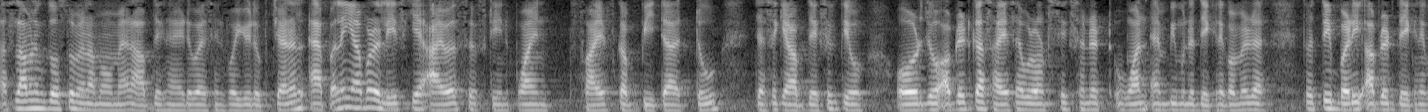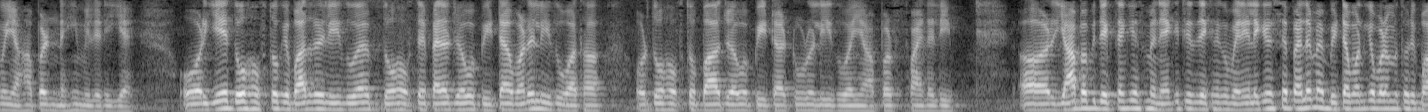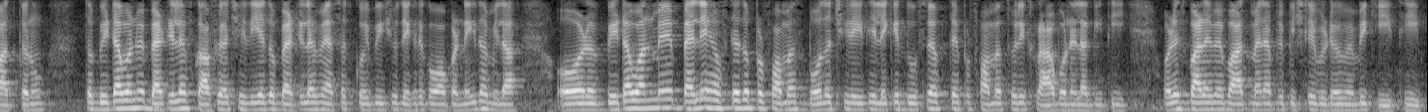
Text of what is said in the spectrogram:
वालेकुम दोस्तों, मेरा नाम उमैर आप देख रहे हैं device info YouTube channel Apple ने यहाँ पर रिलीज़ किया आई iOS 15.5 का बीटा 2 जैसे कि आप देख सकते हो। और जो अपडेट का साइज़ है, वो अराउंड 601 एमबी मुझे देखने को मिल रहा है। तो इतनी बड़ी अपडेट देखने को यहाँ पर नहीं मिल रही है। और ये दो हफ्तों के बाद रिलीज़ हुआ है। दो हफ़्ते पहले जो है वो बीटा वन रिलीज़ हुआ था। और दो हफ्तों बाद जो है वो बीटा टू रिलीज़ हुआ है यहाँ पर फाइनली और यहाँ पर भी देखते हैं कि इसमें नई की चीज़ देखने को मिली है, लेकिन इससे पहले मैं बीटा वन के बारे में थोड़ी बात करूँ। तो बीटा वन में बैटरी लाइफ काफ़ी अच्छी दी है तो बैटरी लाइफ में ऐसा कोई भी इशू देखने को वहाँ पर नहीं था, मिला। और बीटा वन में पहले हफ़्ते तो परफॉर्मेंस बहुत अच्छी रही थी, लेकिन दूसरे हफ़्ते परफॉर्मेंस थोड़ी खराब होने लगी थी, और इस बारे में बात मैंने अपनी पिछले वीडियो में भी की थी।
